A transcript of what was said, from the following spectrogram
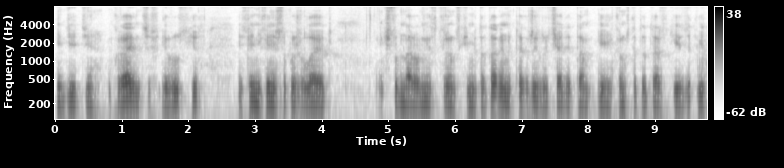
и дети украинцев, и русских, если они, конечно, пожелают, чтобы наравне с крымскими татарами также изучали там и крымско-татарский язык, ведь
